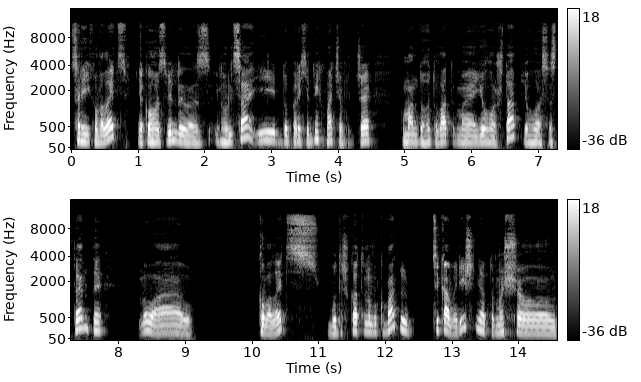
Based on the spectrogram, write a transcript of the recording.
Сергій Ковалець, якого звільнили з Інгульця, і до перехідних матчів вже команду готуватиме його штаб, його асистенти. Ну а Ковалець буде шукати нову команду. Цікаве рішення, тому що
